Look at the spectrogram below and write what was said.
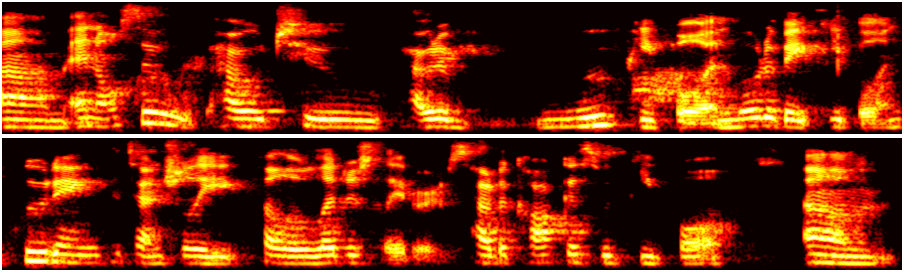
um, and also how to how to move people and motivate people including potentially fellow legislators how to caucus with people um,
